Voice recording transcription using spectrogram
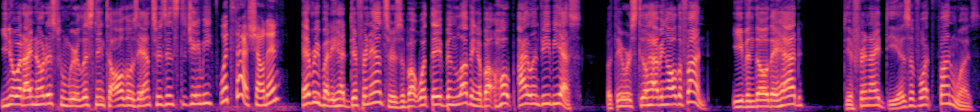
You know what I noticed when we were listening to all those answers, Insta Jamie? What's that, Sheldon? Everybody had different answers about what they've been loving about Hope Island VBS, but they were still having all the fun, even though they had different ideas of what fun was.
